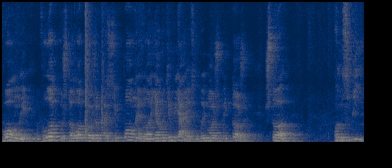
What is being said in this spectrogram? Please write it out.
волны в лодку, что лодка уже почти полная была, я удивляюсь, вы, может быть, тоже, что он спит.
